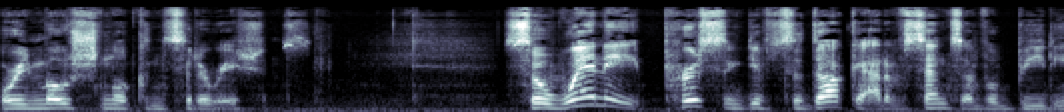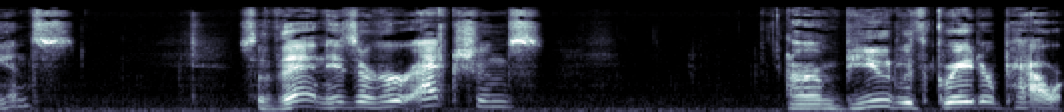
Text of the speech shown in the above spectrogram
or emotional considerations. So when a person gives tzedakah out of a sense of obedience, so then his or her actions are imbued with greater power.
